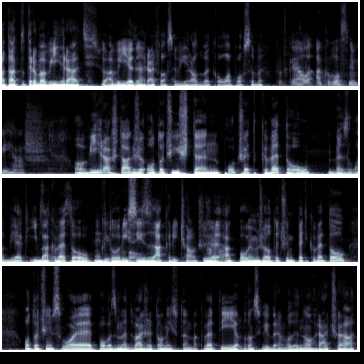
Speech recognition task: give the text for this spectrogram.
A takto treba vyhrať, aby jeden hráč vlastne vyhral dve kola po sebe. Počkaj, ale ako vlastne vyháš? Vyhráš tak, že otočíš ten počet kvetov, bez lebiek, iba kvetov, si. ktorý Mhm. si zakričal. Čiže Aha. ak poviem, že otočím 5 kvetov, otočím svoje, povedzme dva žetóny sú to iba kvety a potom si vyberiem od jedného hráča,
